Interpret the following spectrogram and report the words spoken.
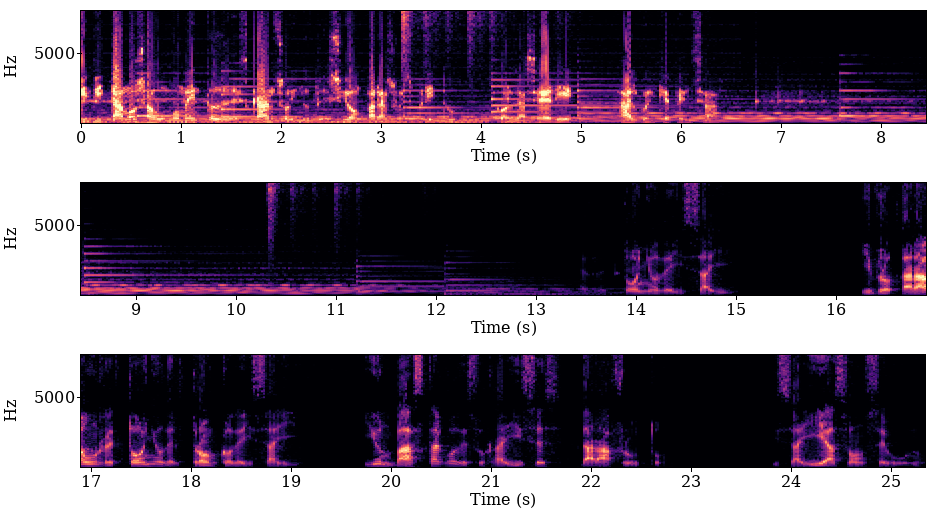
invitamos a un momento de descanso y nutrición para su espíritu con la serie Algo en que pensar. El retoño de Isaí. Y brotará un retoño del tronco de Isaí, y un vástago de sus raíces dará fruto. Isaías 11.1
